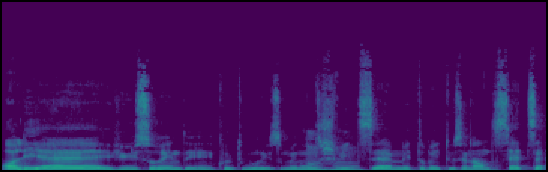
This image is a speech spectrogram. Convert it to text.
alle äh, Häuser in, in Kulturhäuser in mhm. der Schweiz äh, mit damit auseinandersetzen.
